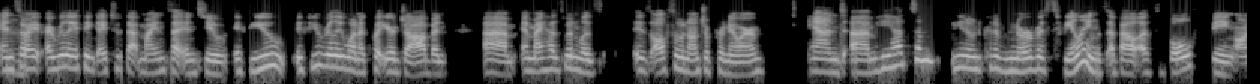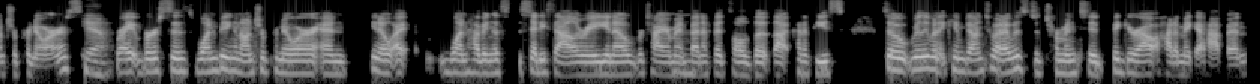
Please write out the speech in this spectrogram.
And mm. so I, I really think I took that mindset into if you if you really want to quit your job and um and my husband was is also an entrepreneur and um, he had some you know kind of nervous feelings about us both being entrepreneurs yeah right versus one being an entrepreneur and you know I, one having a steady salary you know retirement mm. benefits all the, that kind of piece so really when it came down to it i was determined to figure out how to make it happen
